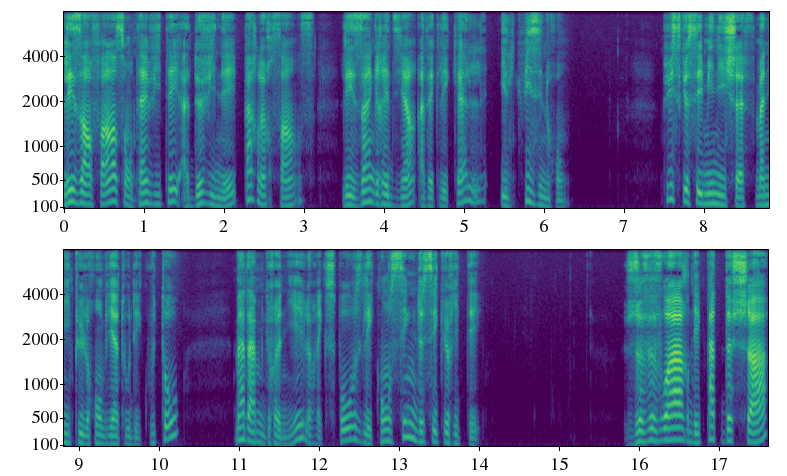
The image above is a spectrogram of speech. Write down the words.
les enfants sont invités à deviner par leur sens les ingrédients avec lesquels ils cuisineront. Puisque ces mini-chefs manipuleront bientôt des couteaux, Madame Grenier leur expose les consignes de sécurité. Je veux voir des pattes de chat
